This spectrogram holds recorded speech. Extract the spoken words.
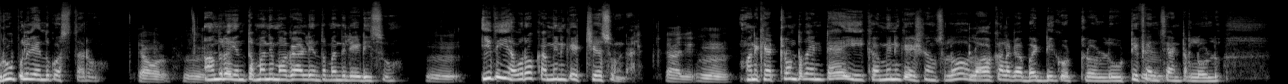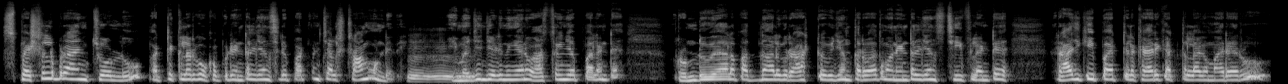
గ్రూపులుగా ఎందుకు వస్తారు? అందులో ఇంతమంది మగాళ్ళు ఇంతమంది లేడీసు? ఇది ఎవరో కమ్యూనికేట్ చేసి ఉండాలి. మనకి ఎట్లా ఉంటుందంటే ఈ కమ్యూనికేషన్స్లో లోకల్గా బడ్డీ కొట్లోళ్ళు టిఫిన్ సెంటర్లోళ్ళు స్పెషల్ బ్రాంచ్ వాళ్ళు పర్టికులర్గా ఒకప్పుడు ఇంటెలిజెన్స్ డిపార్ట్మెంట్ చాలా స్ట్రాంగ్ ఉండేది. మధ్య జరిగింది కానీ వాస్తవం చెప్పాలంటే రెండు వేల పద్నాలుగు రాష్ట్ర విభజన తర్వాత మన ఇంటెలిజెన్స్ చీఫ్లు అంటే రాజకీయ పార్టీల కార్యకర్తలాగా మారారు.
